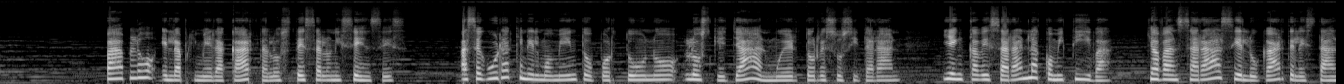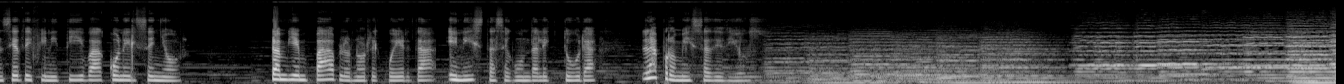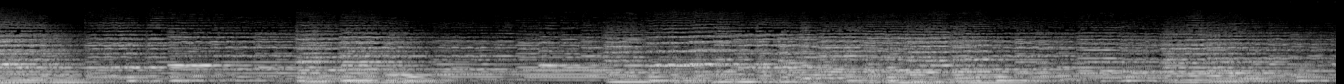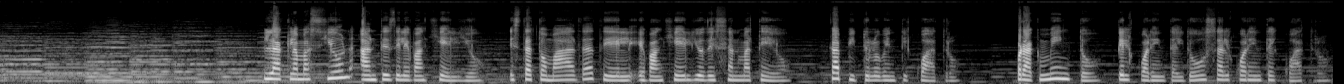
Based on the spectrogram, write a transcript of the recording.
Pablo, en la primera carta a los tesalonicenses, asegura que en el momento oportuno los que ya han muerto resucitarán y encabezarán la comitiva que avanzará hacia el lugar de la estancia definitiva con el Señor. También Pablo nos recuerda en esta segunda lectura la promesa de Dios. La aclamación antes del Evangelio está tomada del Evangelio de San Mateo, capítulo 24, fragmento del 42 al 44.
